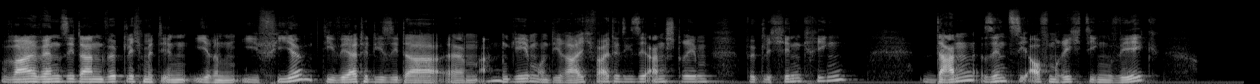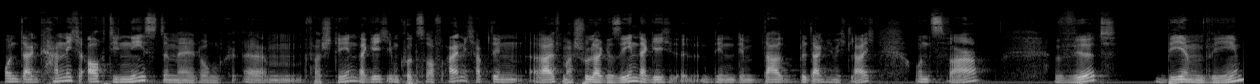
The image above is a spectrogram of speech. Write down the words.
weil wenn Sie dann wirklich mit in Ihren i4 die Werte, die Sie da ähm, angeben und die Reichweite, die Sie anstreben, wirklich hinkriegen, dann sind Sie auf dem richtigen Weg und dann kann ich auch die nächste Meldung ähm, verstehen. Da gehe ich eben kurz drauf ein. Ich habe den Ralf Maschula gesehen, da gehe ich, äh, den, dem, da bedanke ich mich gleich. Und zwar wird BMW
